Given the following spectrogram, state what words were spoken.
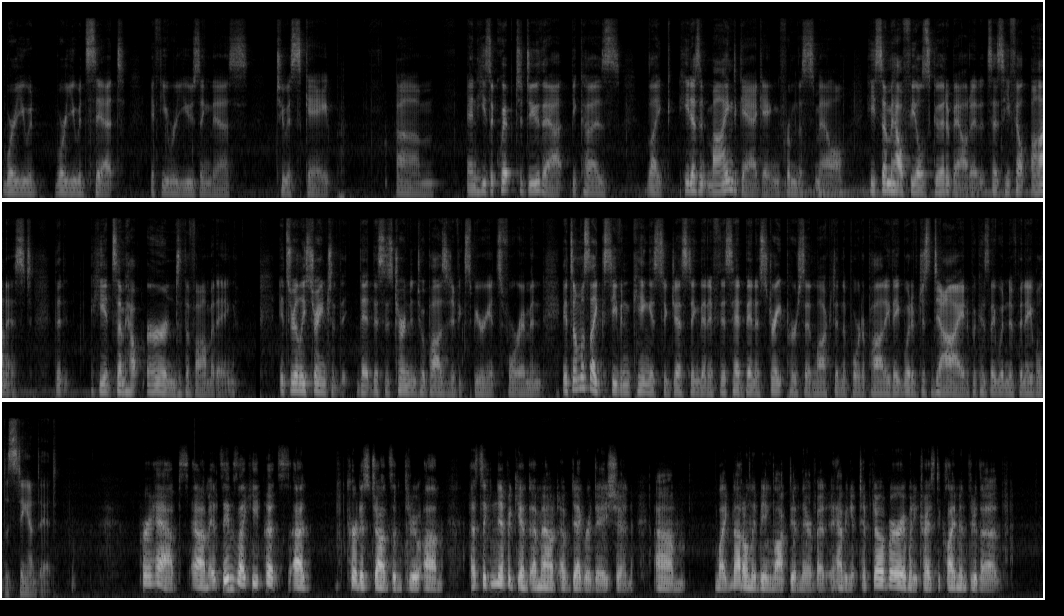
where you would where you would sit if you were using this to escape. Um, and he's equipped to do that because like he doesn't mind gagging from the smell. He somehow feels good about it. It says he felt honest that he had somehow earned the vomiting it's really strange that, th- that this has turned into a positive experience for him and it's almost like stephen king is suggesting that if this had been a straight person locked in the porta potty they would have just died because they wouldn't have been able to stand it Perhaps. Um, it seems like he puts uh, Curtis Johnson through um, a significant amount of degradation. Um, like not only being locked in there, but having it tipped over, and when he tries to climb in through the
